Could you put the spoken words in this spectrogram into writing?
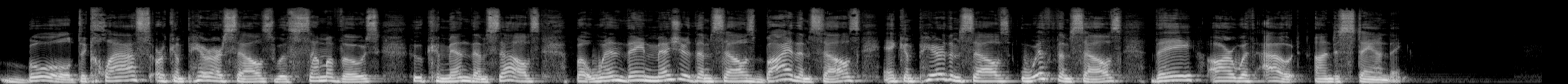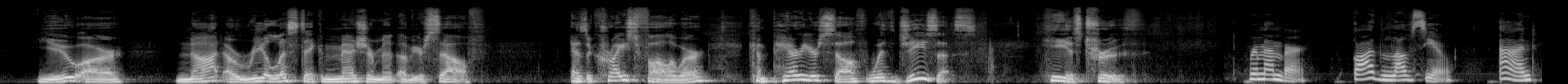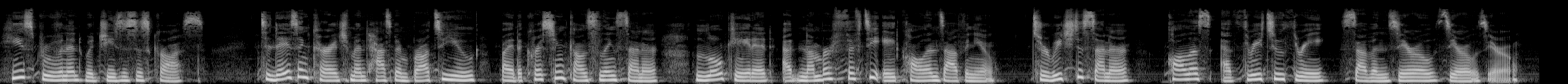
bold to class or compare ourselves with some of those who commend themselves, but when they measure themselves by themselves and compare themselves with themselves, they are without understanding." You are not a realistic measurement of yourself as a Christ follower, compare yourself with Jesus. He is truth. Remember, God loves you, and He's proven it with Jesus' cross. Today's encouragement has been brought to you by the Christian Counseling Center located at number 58 Collins Avenue. To reach the center, call us at 323 7000.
